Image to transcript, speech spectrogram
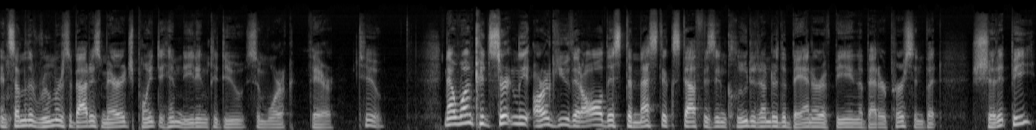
and some of the rumors about his marriage point to him needing to do some work there too. Now, one could certainly argue that all this domestic stuff is included under the banner of being a better person, but should it be?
